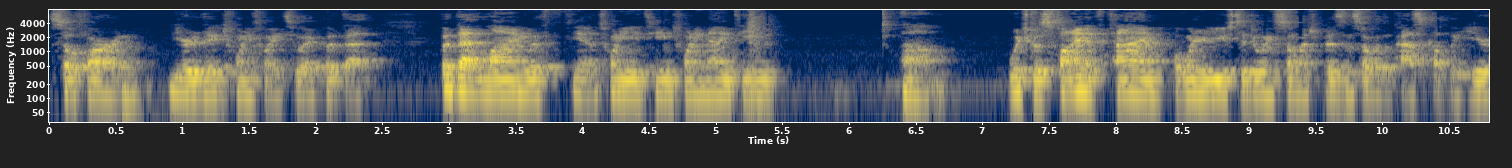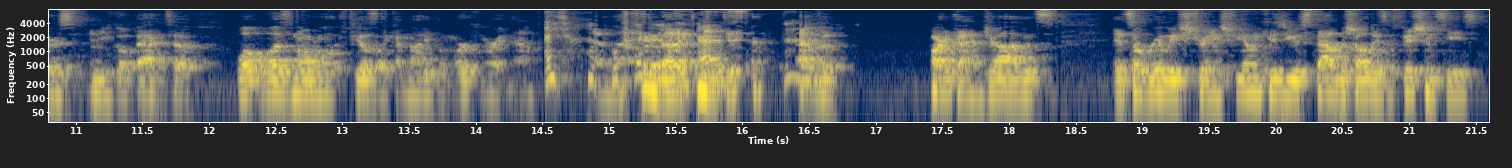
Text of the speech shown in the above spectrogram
so far in year to date 2022, I put that put that in line with you know 2018, 2019, um, which was fine at the time. But when you're used to doing so much business over the past couple of years, and you go back to what was normal, it feels like I'm not even working right now. I know, and, it really that does. have a part time job. It's it's a really strange feeling because you establish all these efficiencies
